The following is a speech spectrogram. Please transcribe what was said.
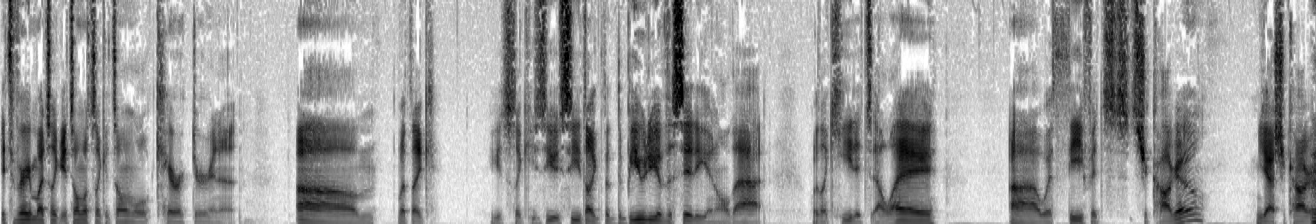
it's very much like it's almost like its own little character in it. Um with like it's like you see, you see like the, the beauty of the city and all that. With like heat it's la uh with thief it's chicago. Yeah chicago.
